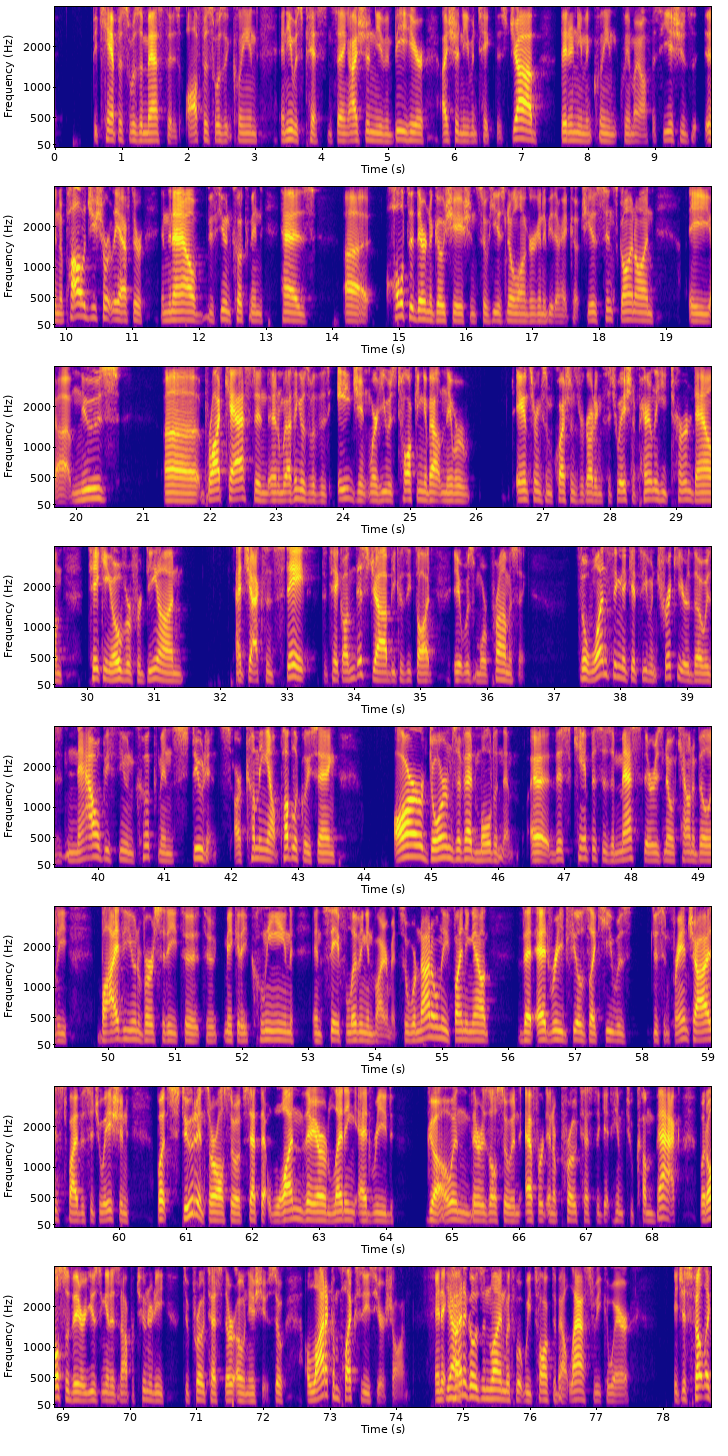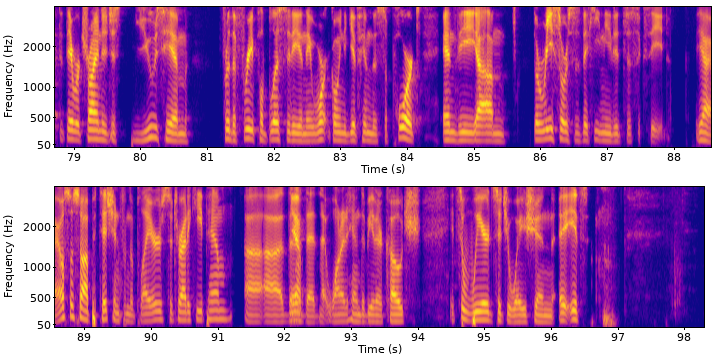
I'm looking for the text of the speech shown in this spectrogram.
the campus was a mess, that his office wasn't cleaned, and he was pissed and saying, "I shouldn't even be here. I shouldn't even take this job. They didn't even clean clean my office." He issued an apology shortly after, and now Bethune Cookman has uh, halted their negotiations, so he is no longer going to be their head coach. He has since gone on a uh, news uh, broadcast, and and I think it was with his agent where he was talking about, and they were answering some questions regarding the situation. Apparently, he turned down taking over for Deion at Jackson State to take on this job because he thought it was more promising. The one thing that gets even trickier, though, is now Bethune Cookman's students are coming out publicly saying, Our dorms have had mold in them. Uh, this campus is a mess. There is no accountability by the university to, to make it a clean and safe living environment. So we're not only finding out that Ed Reed feels like he was disenfranchised by the situation, but students are also upset that one, they are letting Ed Reed go, and there is also an effort and a protest to get him to come back, but also they are using it as an opportunity to protest their own issues. So a lot of complexities here, Sean. And it Yeah. kind of goes in line with what we talked about last week, where it just felt like that they were trying to just use him for the free publicity and they weren't going to give him the support and the um, the resources that he needed to succeed. Yeah, I also saw a petition from the players to try to keep him. Uh, uh, that, Yeah. that that wanted him to be their coach. It's a weird situation. It's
